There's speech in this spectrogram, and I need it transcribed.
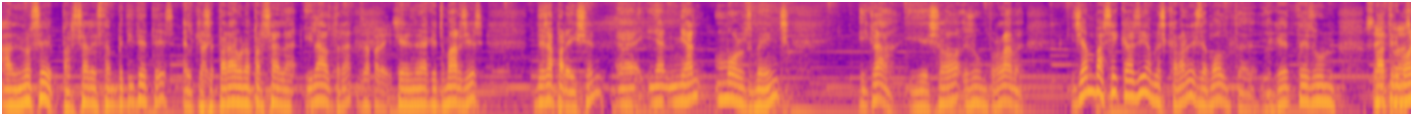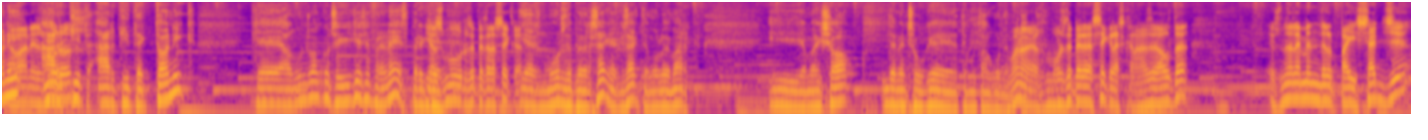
al no ser parcel·les tan petitetes, el que Exacte. separa una parcel·la i l'altra, que eren aquests marges, desapareixen. Eh, N'hi ha, ha molts menys, i clar, i això és un problema. Ja en va ser quasi amb les cabanes de volta, i aquest és un Sí, patrimoni cabanes, arquit arquitectònic que alguns van aconseguir que se frenés, perquè I els murs de pedra seca. i els murs de pedra seca, exacte, molt bé, Marc. I amb això de ben segur que ha tingut alguna Bueno, els murs de pedra seca, les canals de l'alta, és un element del paisatge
